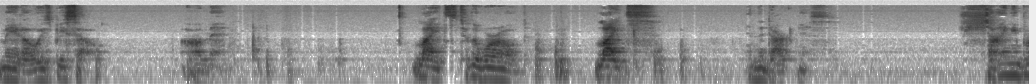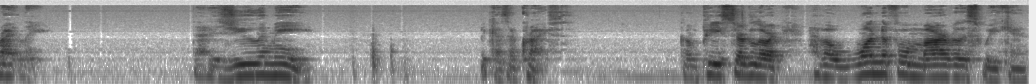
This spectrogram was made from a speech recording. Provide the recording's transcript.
may it always be so. Amen. Lights to the world, lights in the darkness, shining brightly. That is you and me because of Christ. Go in peace, serve the Lord. Have a wonderful, marvelous weekend.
